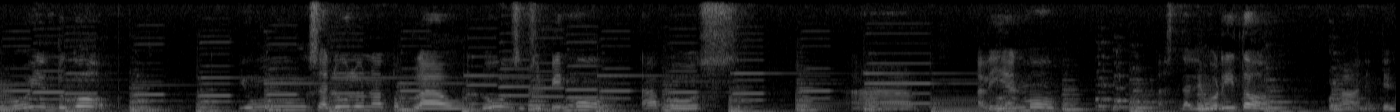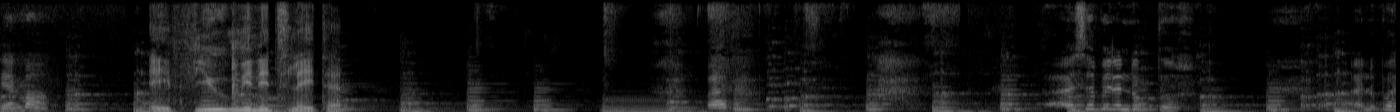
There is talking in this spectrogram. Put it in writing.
Oo, yung dugo. Yung sa dulo ng tuklaw, doon, sipsipin mo. Tapos, ah, talian mo. Tapos dali mo rito. Ah, naintindihan mo? A few minutes later. Par, ah, sabi ng doktor. Ano par?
